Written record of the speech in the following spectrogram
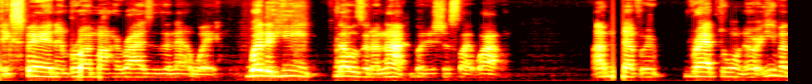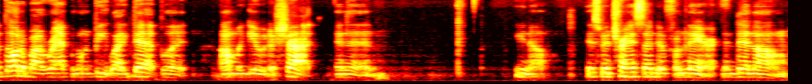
expand and broaden my horizons in that way. Whether he knows it or not, but it's just like, wow, I've never rapped on or even thought about rapping on a beat like that, but I'm gonna give it a shot. And then, you know, it's been transcended from there. And then, um,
